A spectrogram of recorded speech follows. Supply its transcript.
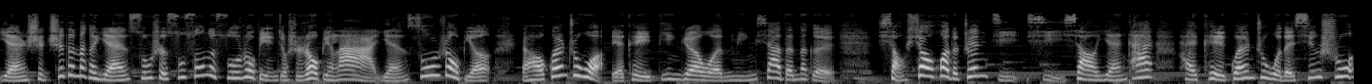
盐是吃的那个盐，酥是酥松的酥，肉饼就是肉饼啦。盐酥肉饼，然后关注我，也可以订阅我名下的那个小笑话的专辑《喜笑颜开》，还可以关注我的新书。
